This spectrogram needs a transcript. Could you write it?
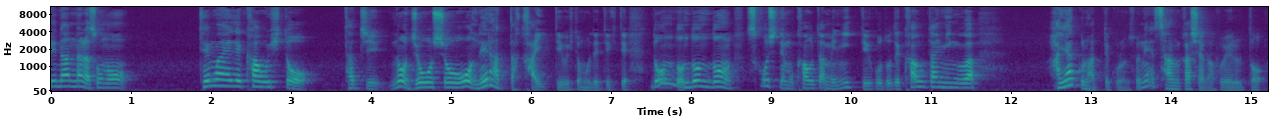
でなんならその手前で買う人たちの上昇を狙った買いっていう人も出てきてどんどんどんどん少しでも買うためにっていうことで買うタイミングが早くなってくるんですよね参加者が増えると。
